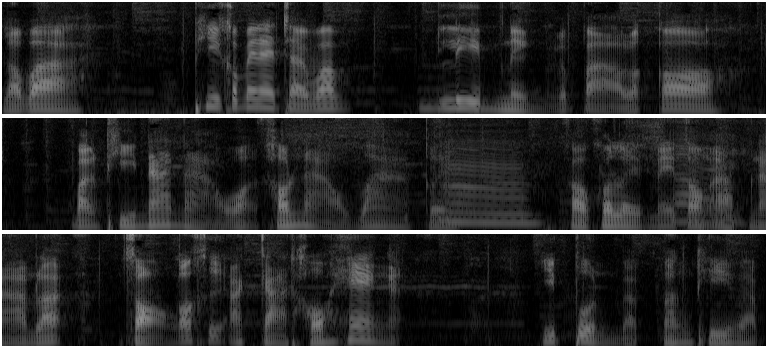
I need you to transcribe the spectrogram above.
แล้วว่าพี่ก็ไม่แน่ใจว่ารีบหนึ่งหรือเปล่าแล้วก็บางทีหน้าหนาวอะเขาหนาวมากเลยอืมเขาก็เลยไม่ต้องใช่อาบน้ำแล้วสองก็คืออากาศเขาแห้งอะ ญี่ปุ่นแบบบางทีแบบ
